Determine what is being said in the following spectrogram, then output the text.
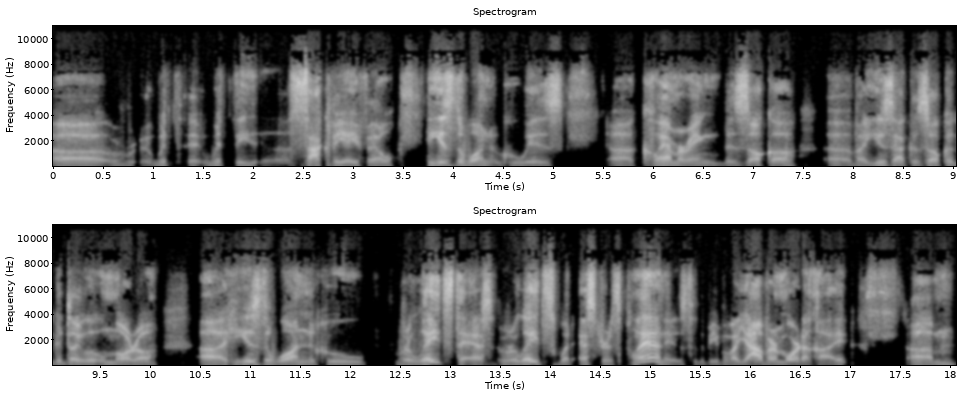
uh, with with the uh, Sakvi Eiffel. He is the one who is uh, clamoring Bezoka uh, Vayizak Zoka Gedola Umora. Uh, he is the one who relates to es- relates what Esther's plan is to the people. Yavar Mordechai. Um,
